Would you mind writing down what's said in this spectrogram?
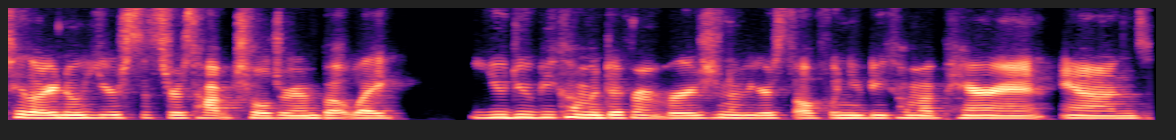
Taylor, I know your sisters have children, but like you do become a different version of yourself when you become a parent. And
